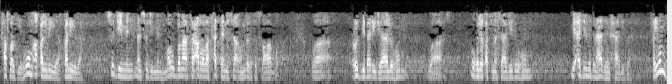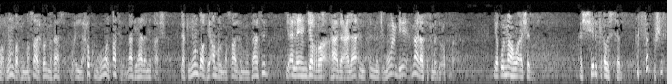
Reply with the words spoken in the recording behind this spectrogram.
حصل فيه هم أقلية قليلة سجن من من سجن منهم وربما تعرضت حتى نسائهم لاغتصاب وعذب رجالهم وأغلقت مساجدهم لأجل مثل هذه الحادثة. فينظر ينظر في المصالح والمفاسد وإلا حكمه هو القتل ما في هذا نقاش. لكن ينظر في أمر المصالح والمفاسد لئلا ينجر هذا على المجموع بما لا تحمد عقبه يقول ما هو أشد الشرك أو السب؟ السب شرك.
